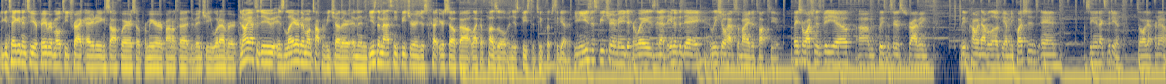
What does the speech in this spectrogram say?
you can take it into your favorite multi-track editing software, so Premiere, Final Cut, DaVinci, whatever. And all you have to do is layer them on top of each other and then use the masking feature and just cut yourself out like a puzzle and just piece the two clips together. You can use this feature in many different ways, and at the end of the day, at least you'll have somebody to talk to. You. Thanks for watching this video. Um, please consider subscribing. Leave a comment down below if you have any questions, and I'll see you in the next video. That's all I got for now.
